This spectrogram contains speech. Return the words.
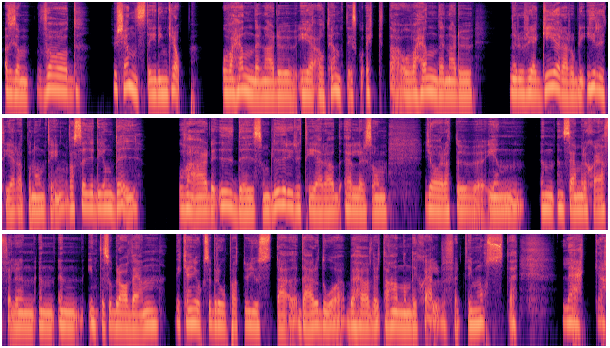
att liksom, vad, hur känns det i din kropp? Och vad händer när du är autentisk och äkta? Och vad händer när du, när du reagerar och blir irriterad på någonting? Vad säger det om dig? Och vad är det i dig som blir irriterad eller som gör att du är en, en, en sämre chef eller en, en, en, inte så bra vän. Det kan ju också bero på att du just där, där och då behöver ta hand om dig själv för att vi måste läka.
